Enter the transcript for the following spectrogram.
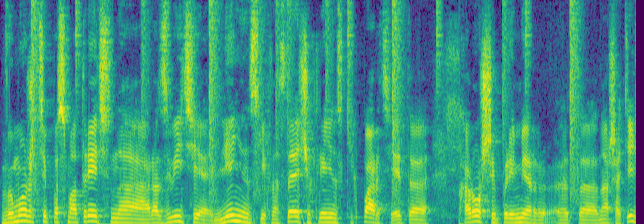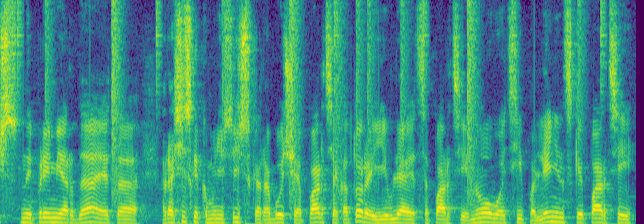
Вы можете посмотреть на развитие ленинских, настоящих ленинских партий. Это хороший пример, это наш отечественный пример, да, это Российская коммунистическая рабочая партия, которая является партией нового типа, ленинской партией.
